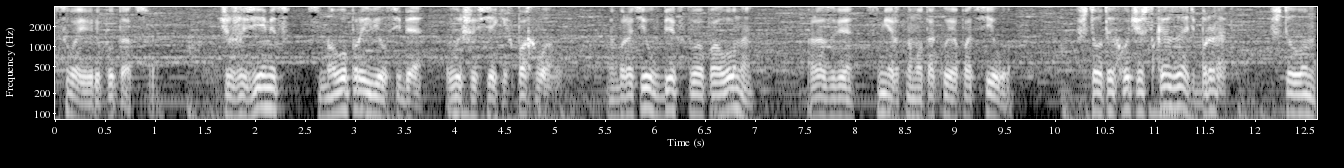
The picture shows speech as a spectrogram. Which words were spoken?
свою репутацию. Чужеземец снова проявил себя выше всяких похвал. Обратил в бегство Аполлона? Разве смертному такое под силу? «Что ты хочешь сказать, брат? Что он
